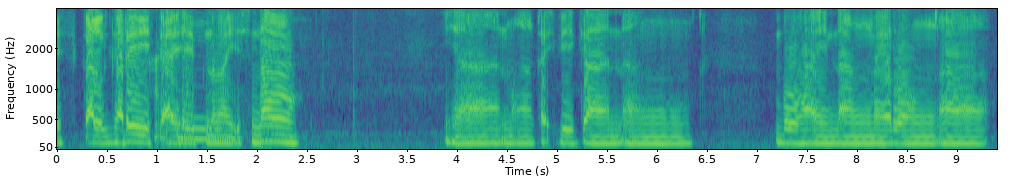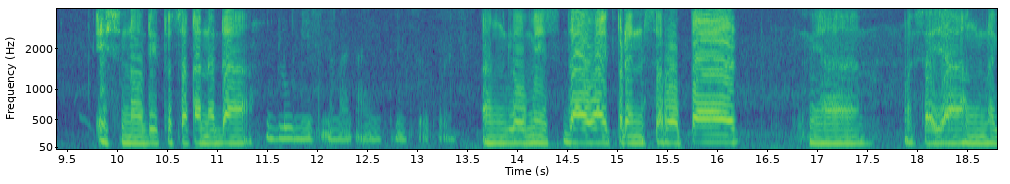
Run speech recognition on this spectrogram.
is Calgary kahit Calgary. na may snow. Yan mga kaibigan ang buhay ng mayroong ah, snow dito sa Canada. Bloomies naman ay Prince Rupert. Ang lumis daw ay Prince Rupert. Yan. Masaya ang nag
